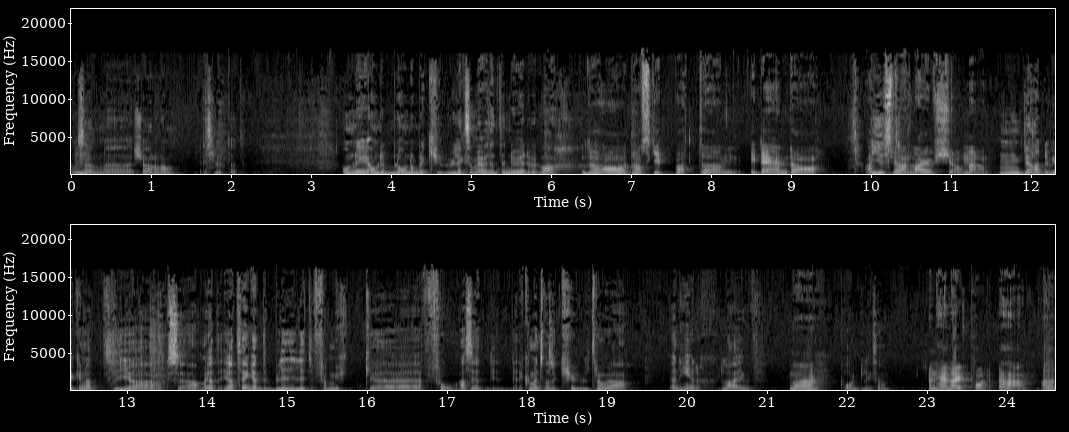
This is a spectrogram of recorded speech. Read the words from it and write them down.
Och Mm. sen köra dem i slutet. Om, ni, om, det, om de blir kul liksom. Jag vet inte, nu är det väl bara... Du har, du har skippat um, idén då att Ja, just det. göra en liveshow med dem. Mm, det hade vi kunnat göra också. Ja. Men jag, jag tänker att det blir lite för mycket eh, fo- Alltså det, kommer inte vara så kul tror jag. En hel live-podd liksom. en hel livepodd. Jaha. Ja.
